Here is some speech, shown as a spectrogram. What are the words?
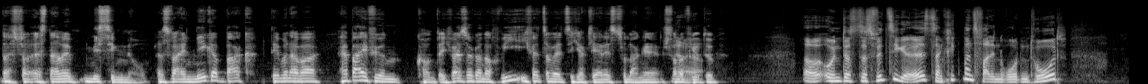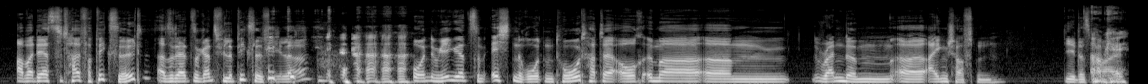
das war das Name Missing No. Das war ein Mega-Bug, den man aber herbeiführen konnte. Ich weiß sogar noch wie, ich werde es aber jetzt nicht erklären, ist zu lange schon ja, auf YouTube. Äh, und das, das Witzige ist, dann kriegt man zwar den roten Tod, aber der ist total verpixelt. Also der hat so ganz viele Pixelfehler. und im Gegensatz zum echten roten Tod hat er auch immer ähm, random äh, Eigenschaften. Jedes Mal. Okay.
